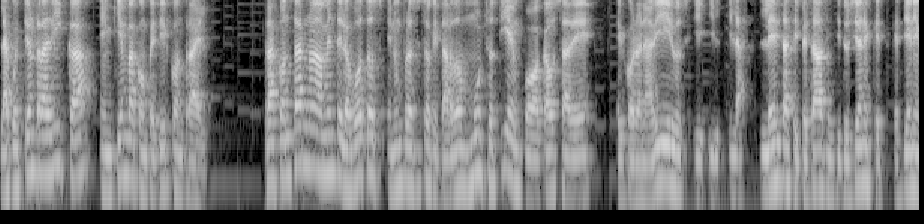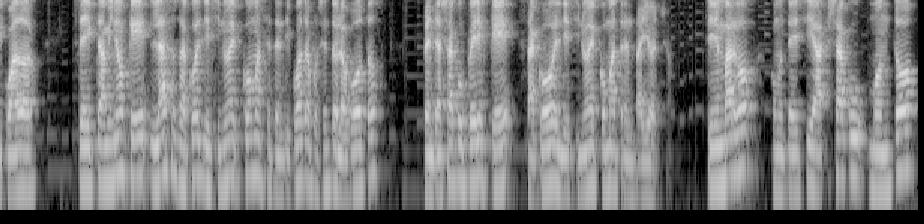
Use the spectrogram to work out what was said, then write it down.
La cuestión radica en quién va a competir contra él. Tras contar nuevamente los votos en un proceso que tardó mucho tiempo a causa de el coronavirus y, las lentas y pesadas instituciones que, que tiene Ecuador, se dictaminó que Lazo sacó el 19,74% de los votos frente a Yacu Pérez que sacó el 19,38. Sin embargo, como te decía, Yacu montó,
